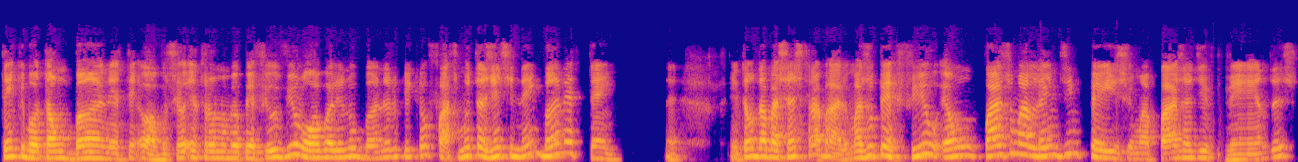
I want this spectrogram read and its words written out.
Tem que botar um banner. Tem, ó, você entrou no meu perfil e viu logo ali no banner o que, que eu faço. Muita gente nem banner tem. Né? Então dá bastante trabalho. Mas o perfil é um, quase uma landing page, uma página de vendas.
